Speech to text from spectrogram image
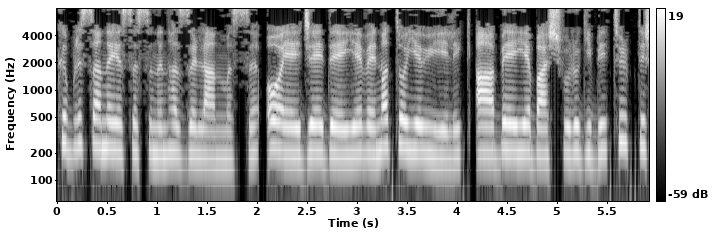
Kıbrıs Anayasası'nın hazırlanması, OECD'ye ve NATO'ya üyelik, AB'ye başvuru gibi Türk dış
